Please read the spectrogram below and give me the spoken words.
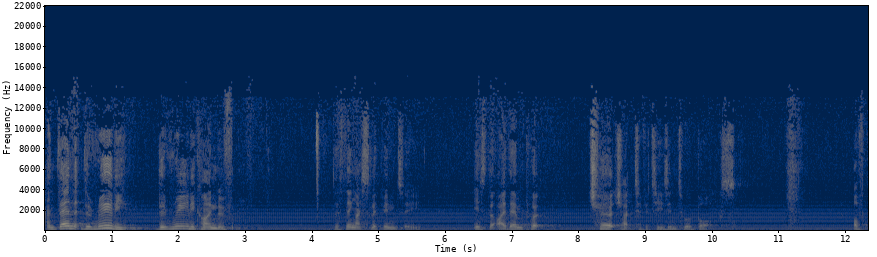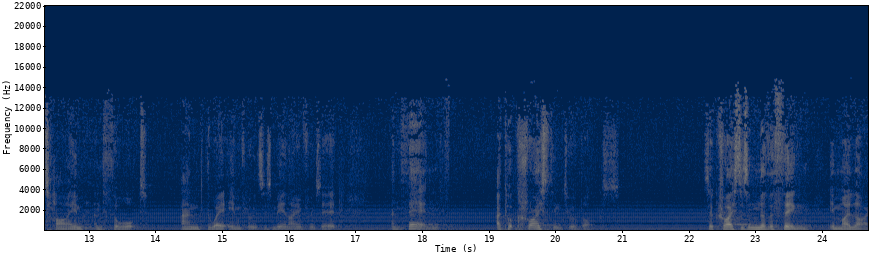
And then the really, the really kind of, the thing I slip into is that I then put church activities into a box of time and thought and the way it influences me and I influence it. And then I put Christ into a box so Christ is another thing in my life.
